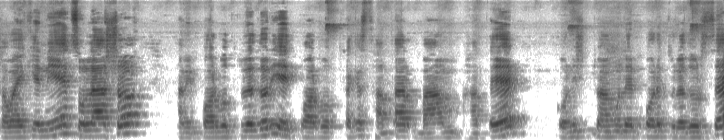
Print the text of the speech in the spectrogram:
সবাইকে নিয়ে চলে আসো। আমি পর্বত তুলে ধরি, এই পর্বতটাকে ছাতার বাম হাতের কনিষ্ঠ আঙুলের পরে তুলে ধরছে।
